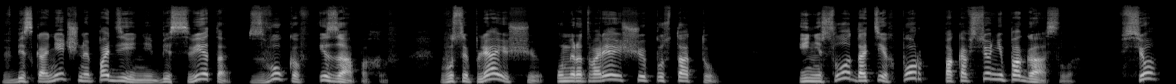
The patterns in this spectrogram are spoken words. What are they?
в бесконечное падение без света, звуков и запахов, в усыпляющую, умиротворяющую пустоту. И несло до тех пор, пока все не погасло. Все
